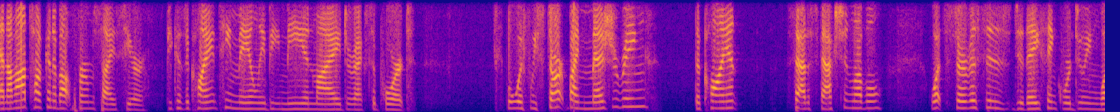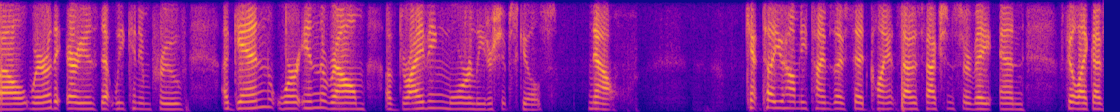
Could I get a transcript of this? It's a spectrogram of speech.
And I'm not talking about firm size here because a client team may only be me and my direct support. But if we start by measuring the client satisfaction level? What services do they think we're doing well? Where are the areas that we can improve? Again, we're in the realm of driving more leadership skills. Now, can't tell you how many times I've said client satisfaction survey and feel like I've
